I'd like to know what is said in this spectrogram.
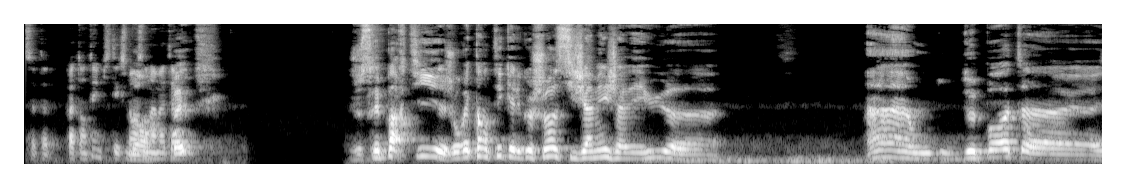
Ça t'a pas tenté une petite expérience en amateur Je serais parti, j'aurais tenté quelque chose si jamais j'avais eu euh, un ou deux potes, euh,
